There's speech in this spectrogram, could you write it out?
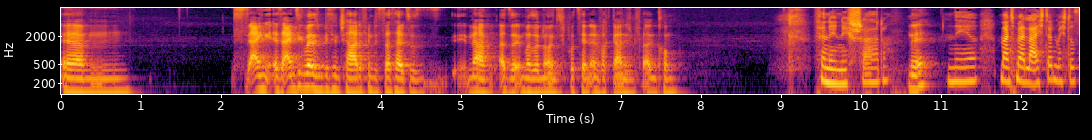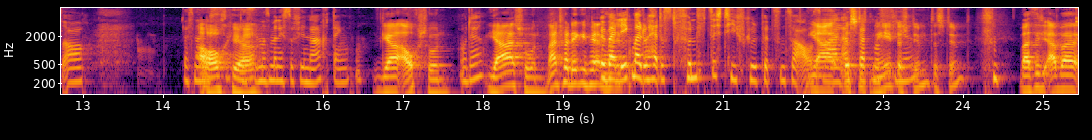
Ähm, das, ist eigentlich- das Einzige, was ich ein bisschen schade finde, ist, dass halt so, na, also immer so 90 Prozent einfach gar nicht in Frage kommen. Finde ich nicht schade. Ne? Nee. Manchmal erleichtert mich das auch. Dass man Auch, nicht, ja. Muss man nicht so viel nachdenken, Ja, auch schon. oder? Ja, schon. Manchmal denke ich mir. Überleg mal, du hättest 50 Tiefkühlpizzen zur Auswahl, ja, das, anstatt das, nur nee, vier. das stimmt, das stimmt. Was ich aber,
